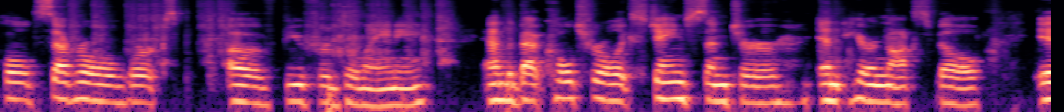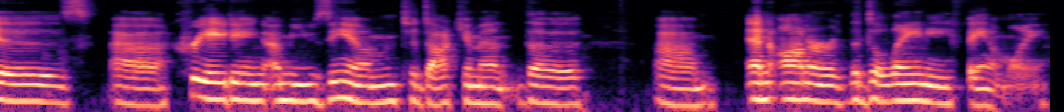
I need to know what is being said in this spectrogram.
holds several works of Beauford Delaney, and the Beck Cultural Exchange Center in, here in Knoxville is uh, creating a museum to document the um, and honor the Delaney family.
